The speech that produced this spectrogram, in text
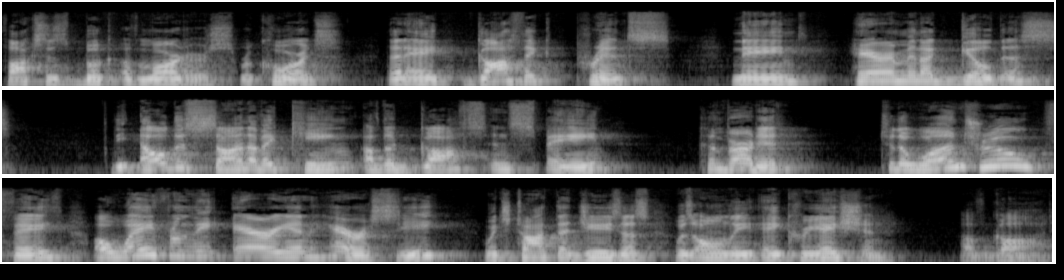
Foxe's Book of Martyrs records that a Gothic prince named Hermenegildas, the eldest son of a king of the Goths in Spain, converted to the one true faith away from the Arian heresy, which taught that Jesus was only a creation of God.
